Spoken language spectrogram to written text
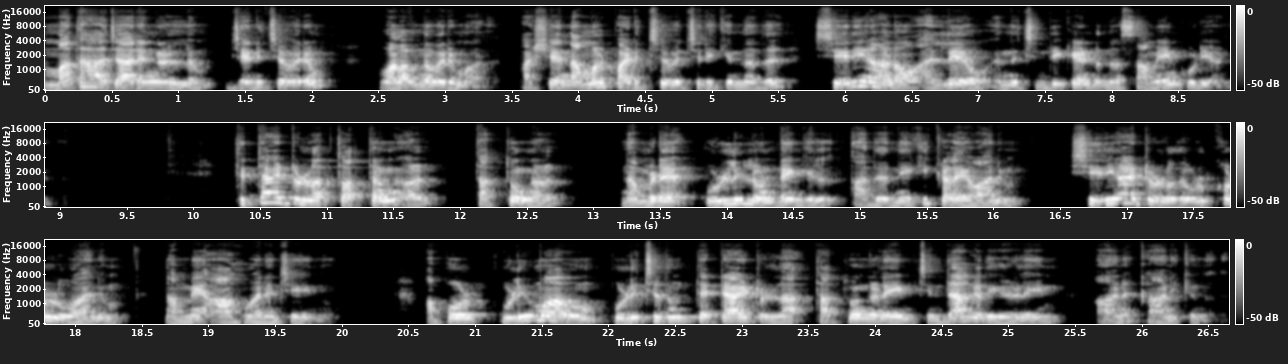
മത ആചാരങ്ങളിലും ജനിച്ചവരും വളർന്നവരുമാണ്. പക്ഷേ നമ്മൾ പഠിച്ചു വച്ചിരിക്കുന്നത് ശരിയാണോ അല്ലയോ എന്ന് ചിന്തിക്കേണ്ടുന്ന സമയം കൂടിയാണിത്. തെറ്റായിട്ടുള്ള തത്വങ്ങൾ തത്വങ്ങൾ നമ്മുടെ ഉള്ളിലുണ്ടെങ്കിൽ അത് നീക്കിക്കളയുവാനും ശരിയായിട്ടുള്ളത് ഉൾക്കൊള്ളുവാനും നമ്മെ ആഹ്വാനം ചെയ്യുന്നു. അപ്പോൾ പുളിമാവും പുളിച്ചതും തെറ്റായിട്ടുള്ള തത്വങ്ങളെയും ചിന്താഗതികളെയും ആണ് കാണിക്കുന്നത്.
